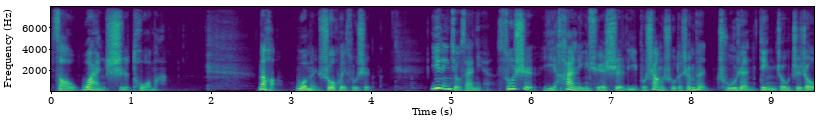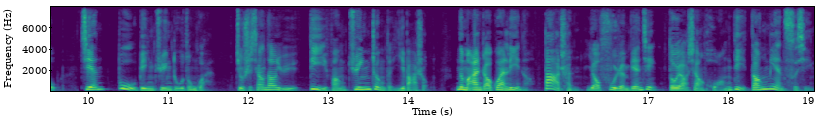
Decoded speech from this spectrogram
遭万世唾骂。那好，我们说回苏轼。一零九三年，苏轼以翰林学士、礼部尚书的身份出任定州知州兼步兵军都总管，就是相当于地方军政的一把手。那么按照惯例呢，大臣要赴任边境，都要向皇帝当面辞行。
